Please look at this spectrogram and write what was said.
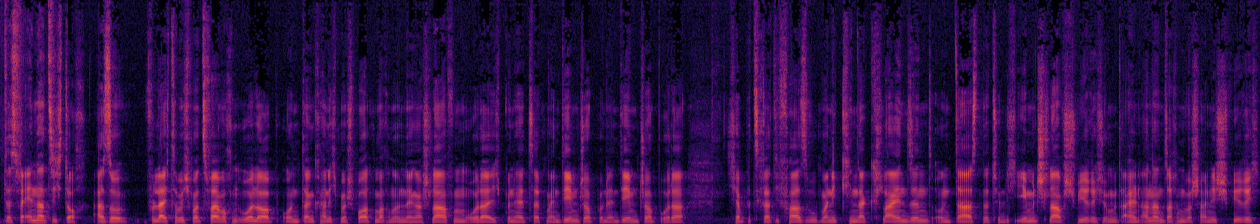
das verändert sich doch. Also vielleicht habe ich mal zwei Wochen Urlaub und dann kann ich mehr Sport machen und länger schlafen oder ich bin halt seit mal in dem Job oder in dem Job oder ich habe jetzt gerade die Phase, wo meine Kinder klein sind und da ist natürlich eh mit Schlaf schwierig und mit allen anderen Sachen wahrscheinlich schwierig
